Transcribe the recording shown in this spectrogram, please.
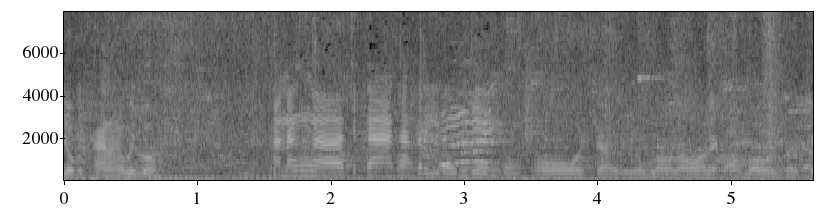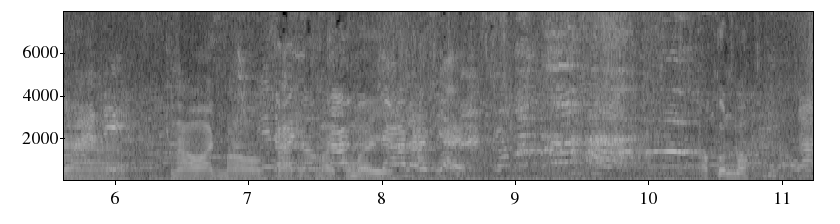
vô bên hàng nào với bóng អាហ្នឹងចកាខាងការីរោមយើងពូ ô trời thì ông lò lò này bóng người ta cha nào anh mau ta đặt mày mấy ở cuốn bóng ចា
